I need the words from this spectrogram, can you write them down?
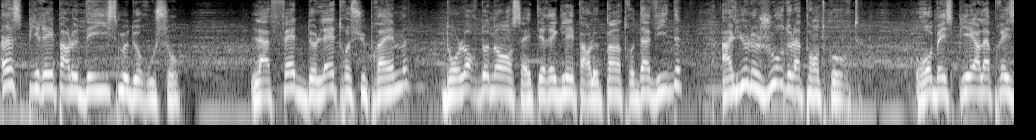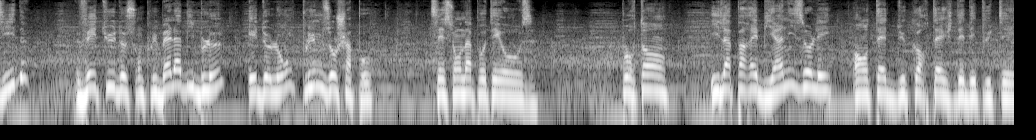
inspirée par le déisme de Rousseau. La fête de l'être suprême, dont l'ordonnance a été réglée par le peintre David, a lieu le jour de la Pentecôte. Robespierre la préside, vêtu de son plus bel habit bleu et de longues plumes au chapeau. C'est son apothéose. Pourtant, il apparaît bien isolé en tête du cortège des députés,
